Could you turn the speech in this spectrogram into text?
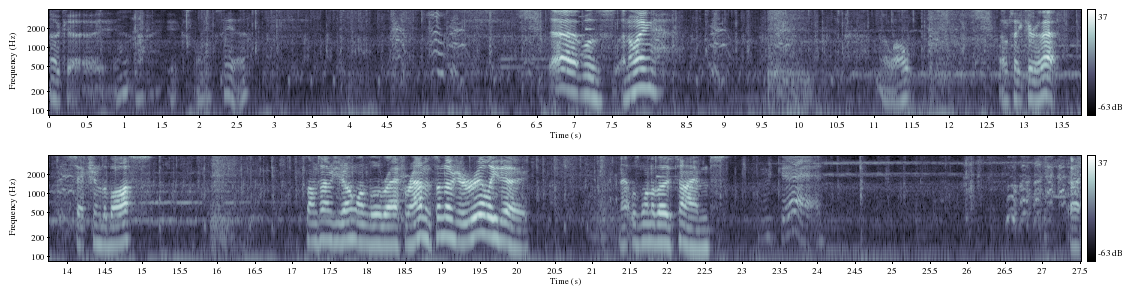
Okay, X rocks here. That was annoying. Oh well. That'll take care of that section of the boss. Sometimes you don't want Little Raph around, and sometimes you really do. And that was one of those times. Okay. Uh,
